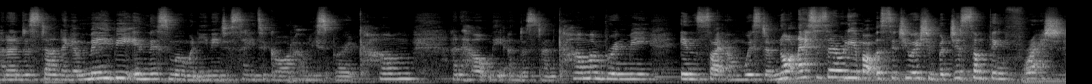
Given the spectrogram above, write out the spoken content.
and understanding. And maybe in this moment, you need to say to God, Holy Spirit, come and help me understand. Come and bring me insight and wisdom, not necessarily about the situation, but just something fresh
